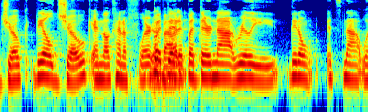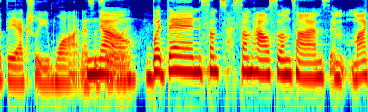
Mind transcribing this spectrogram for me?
joke. They'll joke and they'll kind of flirt But about then- it, but they're not really. They don't. It's not what they actually want necessarily. No, but then some somehow sometimes in my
